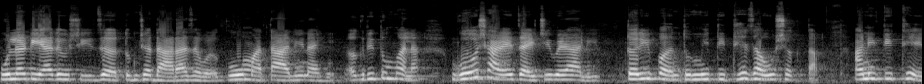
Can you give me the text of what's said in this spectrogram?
उलट या दिवशी जर तुमच्या दाराजवळ गोमाता आली नाही अगदी तुम्हाला गोशाळेत जायची वेळ आली तरी पण तुम्ही तिथे जाऊ शकता. आणि तिथे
